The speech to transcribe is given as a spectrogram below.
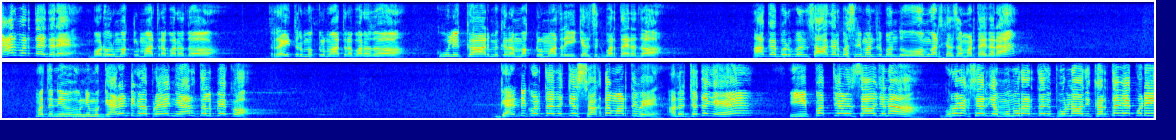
ಯಾರು ಬರ್ತಾ ಇದ್ದಾರೆ? ಬಡವ್ರ ಮಕ್ಕಳು ಮಾತ್ರ ಬರೋದು, ರೈತರ ಮಕ್ಕಳು ಮಾತ್ರ ಬರೋದು, ಕೂಲಿ ಕಾರ್ಮಿಕರ ಮಕ್ಕಳು ಮಾತ್ರ ಈ ಕೆಲಸಕ್ಕೆ ಬರ್ತಾ ಇರೋದು. ಆಗರ್ಬರು ಬಂದು ಸಾಗರ್ಭ ಶ್ರೀಮಂತರು ಬಂದು ಹೋಮ್ ಗಾರ್ಡ್ಸ್ ಕೆಲಸ ಮಾಡ್ತಾ ಇದ್ದಾರಾ? ಮತ್ತು ನೀವು, ನಿಮ್ಮ ಗ್ಯಾರಂಟಿಗಳ ಪ್ರಯೋಜನ ಯಾರಿಗೆ ತಲುಪಬೇಕು? ಗ್ಯಾರಂಟಿ ಕೊಡ್ತಾ ಇದಕ್ಕೆ ಸ್ವಾಗತ ಮಾಡ್ತೀವಿ. ಅದ್ರ ಜೊತೆಗೆ ಈ ಇಪ್ಪತ್ತೇಳು ಸಾವಿರ ಜನ ಗುರುರಕ್ಷಕರಿಗೆ ಮುನ್ನೂರ ಅರ್ಥದಲ್ಲಿ ಪೂರ್ಣಾವಧಿ ಕರ್ತವ್ಯ ಕೊಡಿ.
